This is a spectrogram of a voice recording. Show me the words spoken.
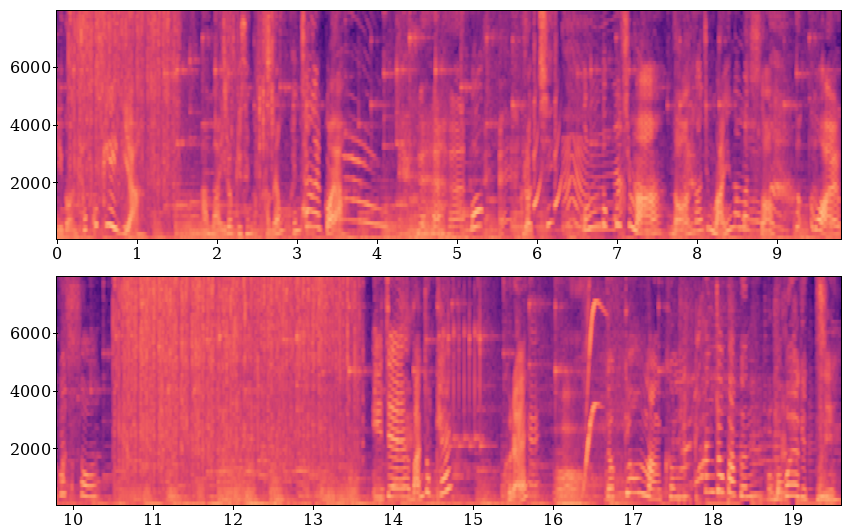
이건 초코 케이크야. 아마 이렇게 생각하면 괜찮을 거야. 뭐? 그렇지? 꿈도 꾸지 마. 넌 아직 많이 남았어. 뭐 알겠어. 이제 만족해? 그래. 역겨운 만큼 한 조각은 먹어야겠지.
